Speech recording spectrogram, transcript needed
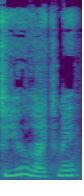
Do you like me?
